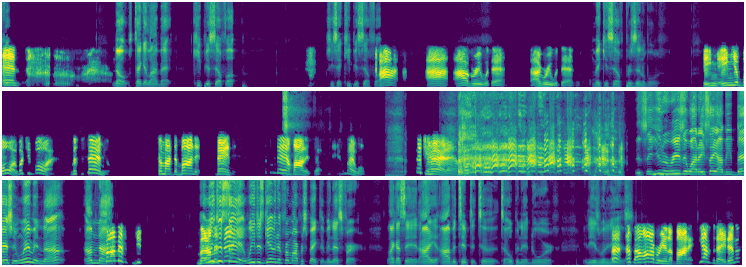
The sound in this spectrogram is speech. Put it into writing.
and no, take it lie back. Keep yourself up. She said, "Keep yourself up. I I I agree with that. I agree with that. Make yourself presentable." Even even your boy. What's your boy? Mr. Samuel. Talking about the bonnet bandit. Put them damn bonnets up, man. Nobody won't. Let your hair down. And see, you the reason why they say I be bashing women, dog. I'm not. But I'm just, you, but we I'm just saying. saying we just giving it from our perspective, and that's fair. Like I said, I I've attempted to to open that door. It is what it That- is. That's the Aubrey in a bonnet yesterday, didn't it?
